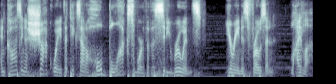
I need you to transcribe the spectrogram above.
and causing a shockwave that takes out a whole block's worth of the city ruins. Urian is frozen. Lila.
